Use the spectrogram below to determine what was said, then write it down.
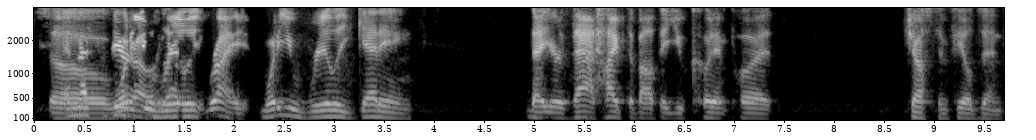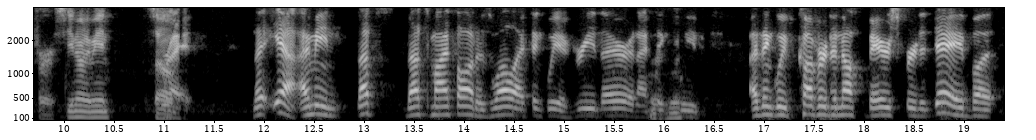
So, what are you really, right? What are you really getting that you're that hyped about that you couldn't put Justin Fields in first? You know what I mean? So, Right. But yeah, I mean that's that's my thought as well. I think we agree there, and I think Mhm. we've I think we've covered enough Bears for today. But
